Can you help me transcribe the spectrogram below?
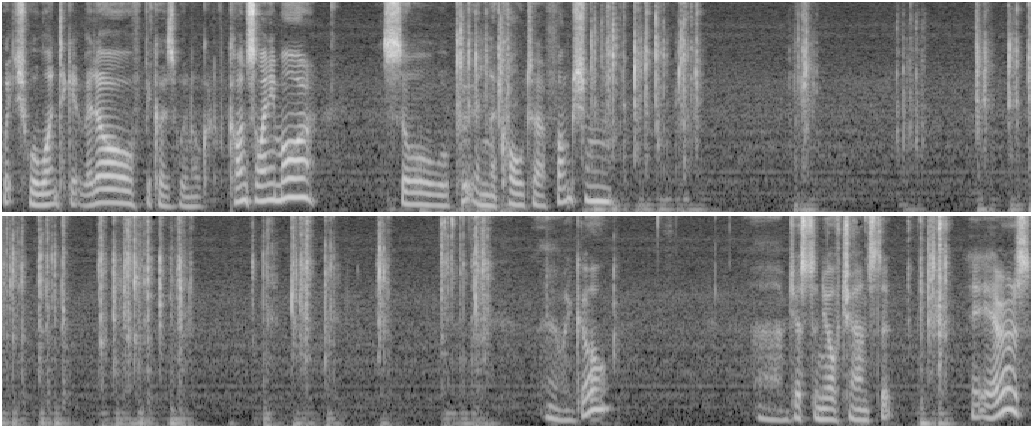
which we'll want to get rid of because we're not going to console anymore. So we'll put in the call to our function There we go. Uh, just on the off chance that it errors.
